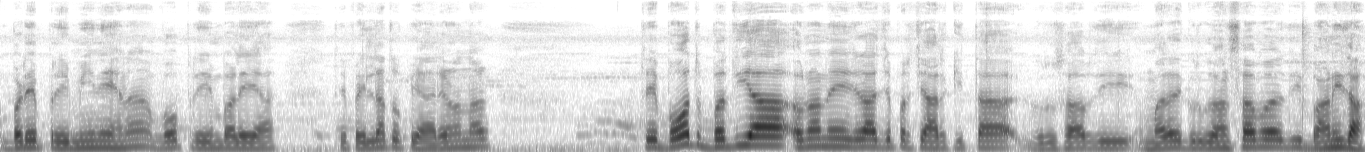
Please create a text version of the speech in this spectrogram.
ਬੜੇ ਪ੍ਰੇਮੀ ਨੇ, ਹਨਾ, ਬਹੁਤ ਪ੍ਰੇਮ ਵਾਲੇ ਆ ਤੇ ਪਹਿਲਾਂ ਤੋਂ ਪਿਆਰ ਹੈ ਉਹਨਾਂ ਨਾਲ। ਤੇ ਬਹੁਤ ਵਧੀਆ ਉਹਨਾਂ ਨੇ ਜਿਹੜਾ ਅੱਜ ਪ੍ਰਚਾਰ ਕੀਤਾ ਗੁਰੂ ਸਾਹਿਬ ਦੀ, ਮਹਾਰਾਜ ਗੁਰੂ ਗ੍ਰੰਥ ਸਾਹਿਬ ਦੀ ਬਾਣੀ ਦਾ।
